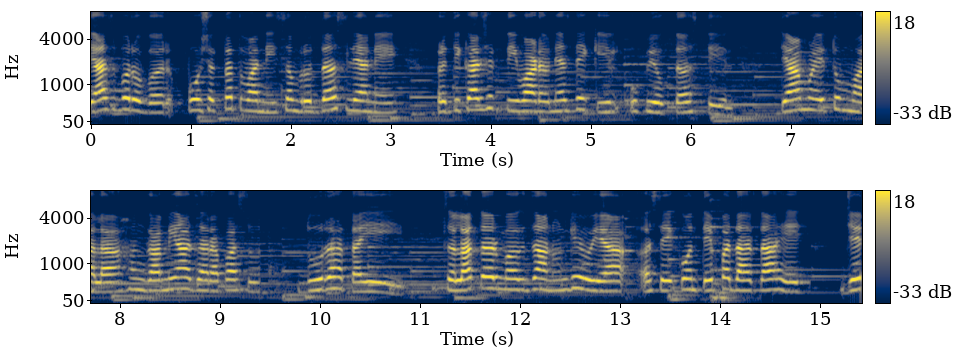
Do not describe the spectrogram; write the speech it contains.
त्याचबरोबर पोषक तत्वांनी समृद्ध असल्याने प्रतिकारशक्ती वाढवण्यास देखील उपयुक्त असतील. त्यामुळे तुम्हाला हंगामी आजारापासून दूर राहता येईल. चला तर मग जाणून घेऊया असे कोणते पदार्थ आहेत जे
